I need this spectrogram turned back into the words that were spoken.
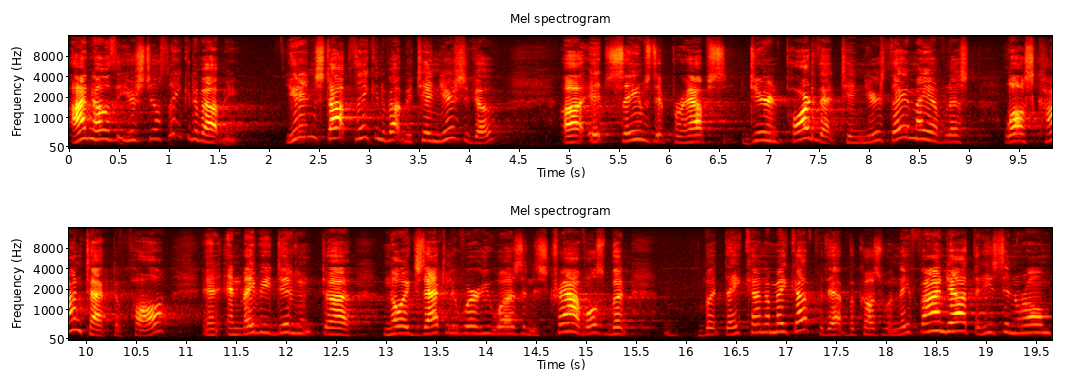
I know that you're still thinking about me. You didn't stop thinking about me 10 years ago. Uh, it seems that perhaps during part of that 10 years, they may have lost, lost contact of Paul and, and maybe didn't uh, know exactly where he was in his travels, but but they kind of make up for that because when they find out that he's in Rome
